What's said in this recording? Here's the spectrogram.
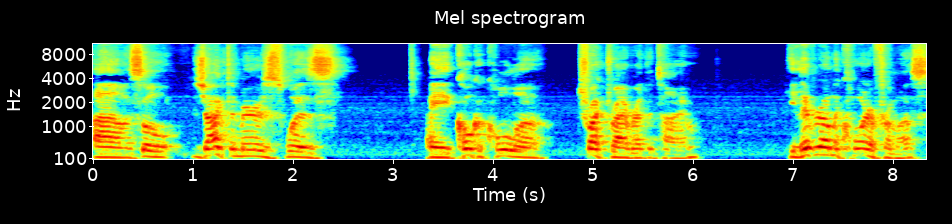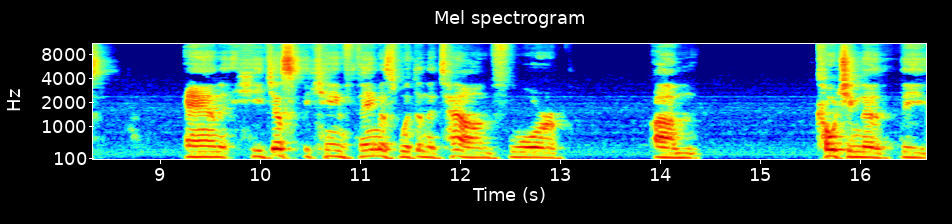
Uh, so Jacques Demers was a Coca Cola truck driver at the time. He lived around the corner from us, and he just became famous within the town for um, coaching the the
